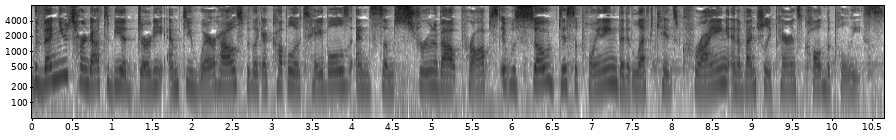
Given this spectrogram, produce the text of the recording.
The venue turned out to be a dirty, empty warehouse with like a couple of tables and some strewn about props. It was so disappointing that it left kids crying, and eventually parents called the police.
